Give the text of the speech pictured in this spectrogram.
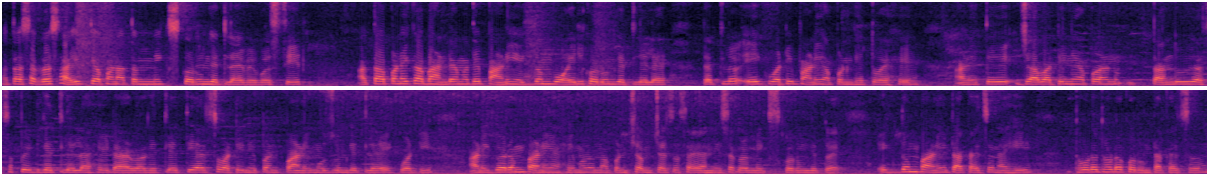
आता सगळं साहित्य आपण आता मिक्स करून घेतलं आहे व्यवस्थित. आता आपण एका भांड्यामध्ये पाणी एकदम बॉईल करून घेतलेलं आहे. त्यातलं एक वाटी पाणी आपण घेतो आहे आणि ते ज्या वाटीने आपण तांदूळाचं पीठ घेतलेलं आहे डाळवा घेतले त्याच वाटीने पण पाणी मोजून घेतलं आहे एक वाटी. आणि गरम पाणी आहे म्हणून आपण चमच्याचं साह्याने सगळं मिक्स करून घेतो आहे एकदम पाणी टाकायचं नाही. थोडं थोडं करून टाकायचं.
